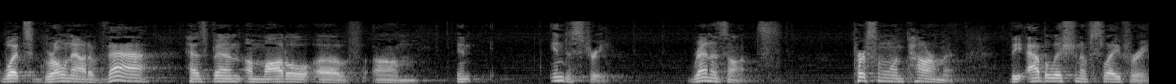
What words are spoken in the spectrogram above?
what's grown out of that has been a model of um, in industry, renaissance, personal empowerment, the abolition of slavery,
